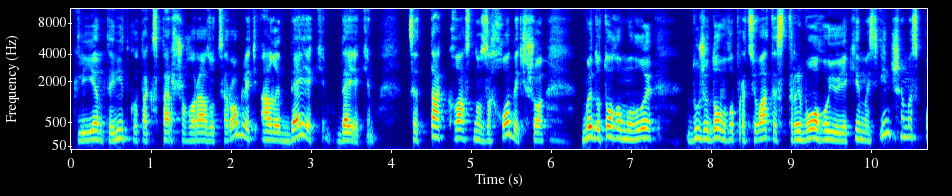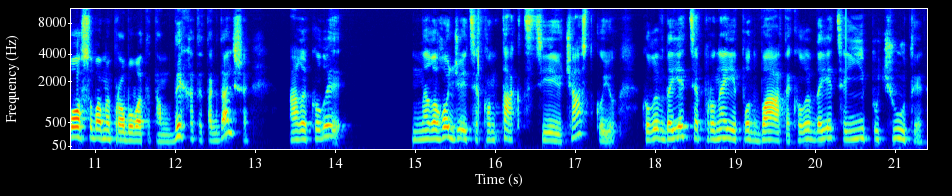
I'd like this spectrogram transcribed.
клієнти рідко так з першого разу це роблять, але деяким, деяким це так класно заходить, що ми до того могли дуже довго працювати з тривогою, якимись іншими способами, пробувати там дихати так далі. Але коли налагоджується контакт з цією часткою, коли вдається про неї подбати, коли вдається її почути,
